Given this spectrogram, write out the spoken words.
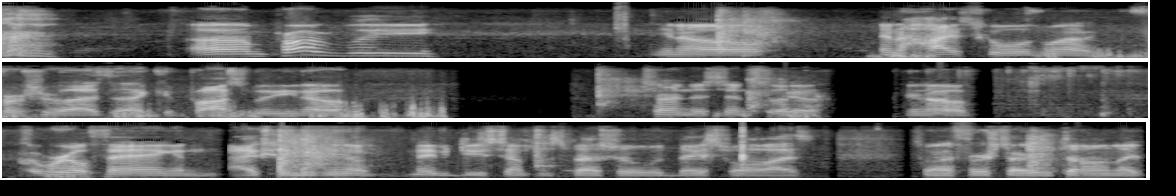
um, probably, you know, in high school is when I first realized that I could possibly, you know, turn this into like a, you know, a real thing and actually, you know, maybe do something special with baseball. I, that's when I first started throwing like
